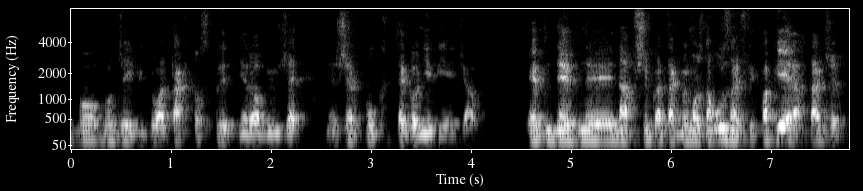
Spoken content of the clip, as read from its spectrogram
bo, bo JP Tua tak to sprytnie robił, że, że Bóg tego nie wiedział. Na przykład tak by można uznać w tych papierach, tak, że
